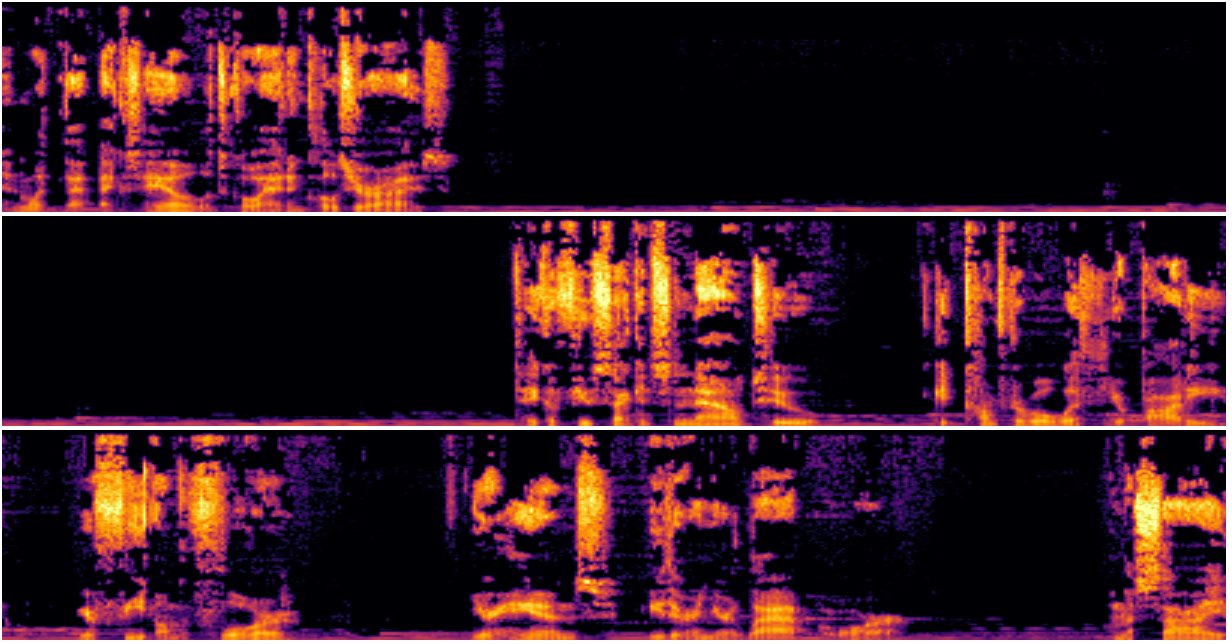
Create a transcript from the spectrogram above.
And with that exhale, let's go ahead and close your eyes. Take a few seconds now to get comfortable with your body, your feet on the floor, your hands either in your lap or on the side.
